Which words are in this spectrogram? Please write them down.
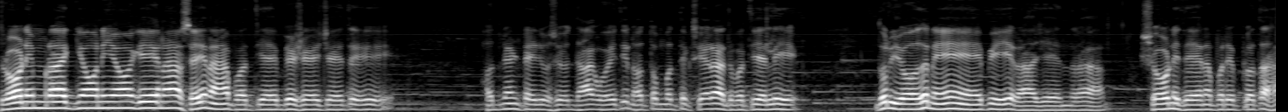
ದ್ರೋಣಿಂ ರಾಜ್ಞೋ ನಿಯೋಗೇನ ಸೇನಾಪತ್ಯಭ್ಯಷೇಚೇತಿ ಹದಿನೆಂಟನೇ ದಿವಸ ಯುದ್ಧ ಆಗಿ ಹೋಯ್ತು ಇನ್ನು ಹತ್ತೊಂಬತ್ತಕ್ಕೆ ಸೇನಾಧಿಪತಿಯಲ್ಲಿ. ದುರ್ಯೋಧನೇಪಿ ರಾಜೇಂದ್ರ, ಶೋಣಿತೇನ ಪರಿಪ್ಲುತಃ.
